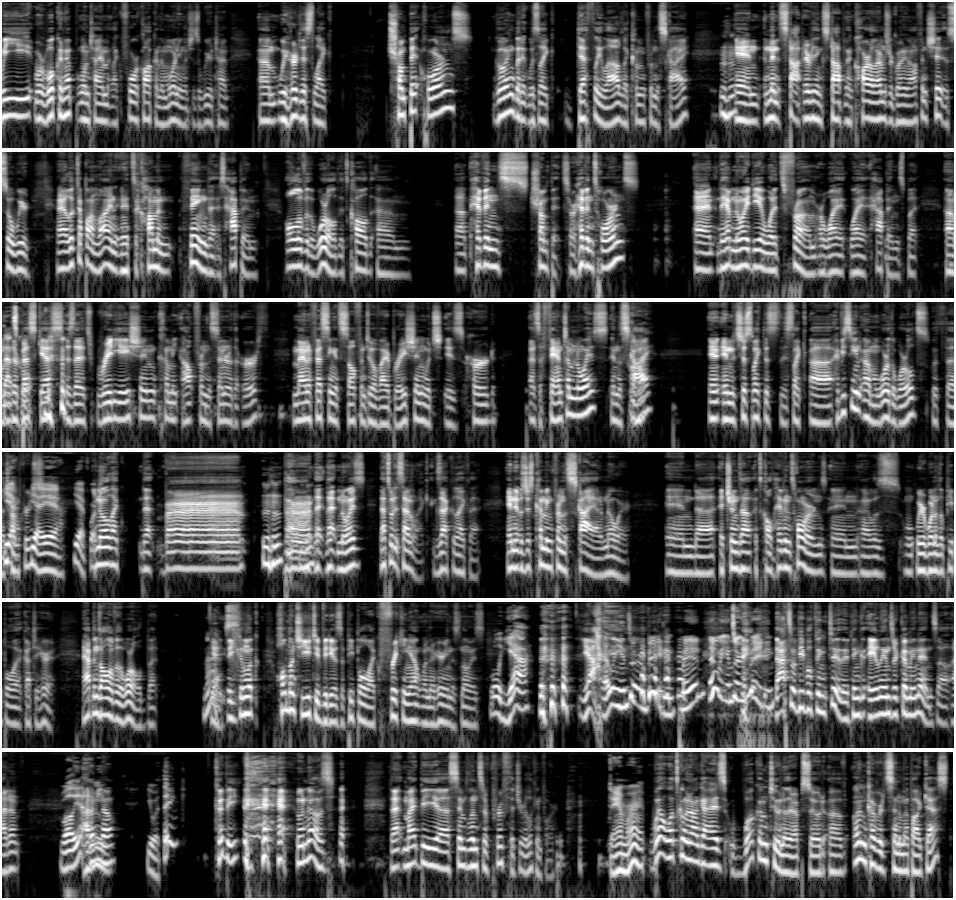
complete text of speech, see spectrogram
we were woken up one time at like four o'clock in the morning, which is a weird time. Um, we heard this like trumpet horns going, but it was like deathly loud, like coming from the sky. Mhm. And and then it stopped. Everything stopped, and car alarms were going off and shit. It was so weird. And I looked up online, and it's a common thing that has happened all over the world. It's called um, uh, heaven's trumpets or heaven's horns, and they have no idea what it's from or why it, why it happens. But um, their cool. best guess is that it's radiation coming out from the center of the Earth, manifesting itself into a vibration, which is heard as a phantom noise in the sky. And, and it's just like this, this like, uh, have you seen um, War of the Worlds with uh, yeah, Tom Cruise? yeah, yeah, yeah, yeah. Of course. You know, like that burn, mm-hmm. burn, that, that noise. That's what it sounded like, exactly like that. And it was just coming from the sky out of nowhere. And uh, it turns out it's called Heaven's Horns, and I was we were one of the people that got to hear it. It happens all over the world, but nice. yeah, you can look a whole bunch of YouTube videos of people like freaking out when they're hearing this noise. well, yeah. Yeah, Aliens are invading, man. Aliens are invading. that's what people think too. They think aliens are coming in. So I don't, Well, yeah. I don't mean, know. You would think. Could be. Who knows? that might be a semblance of proof that you were looking for. Damn right. Well, what's going on, guys? Welcome to another episode of Uncovered Cinema Podcast.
